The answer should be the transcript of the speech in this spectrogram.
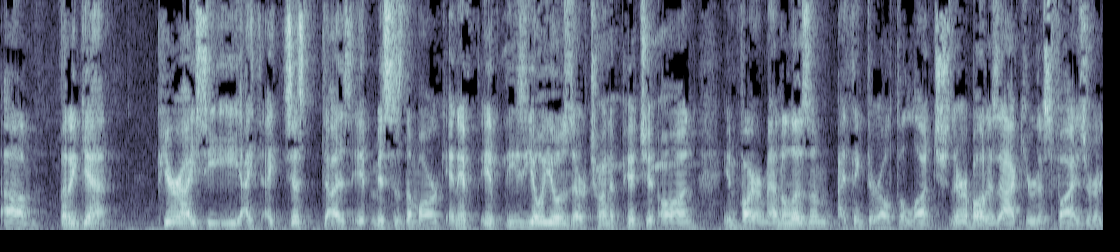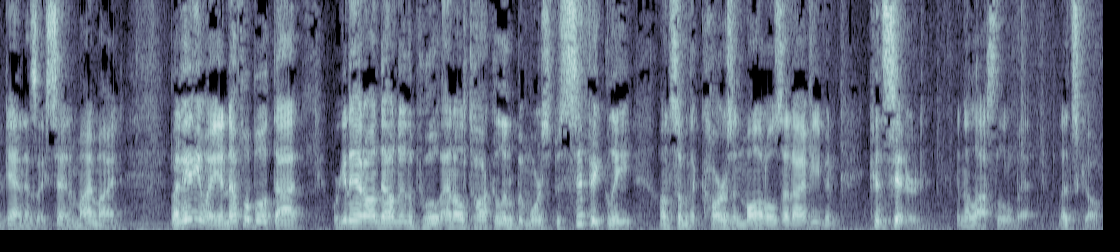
Um, but again, pure ICE, I, I, just does, it misses the mark. And if, if these yo-yos are trying to pitch it on environmentalism, I think they're out to lunch. They're about as accurate as Pfizer, again, as I said in my mind. But anyway, enough about that. We're going to head on down to the pool and I'll talk a little bit more specifically on some of the cars and models that I've even considered in the last little bit. Let's go.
